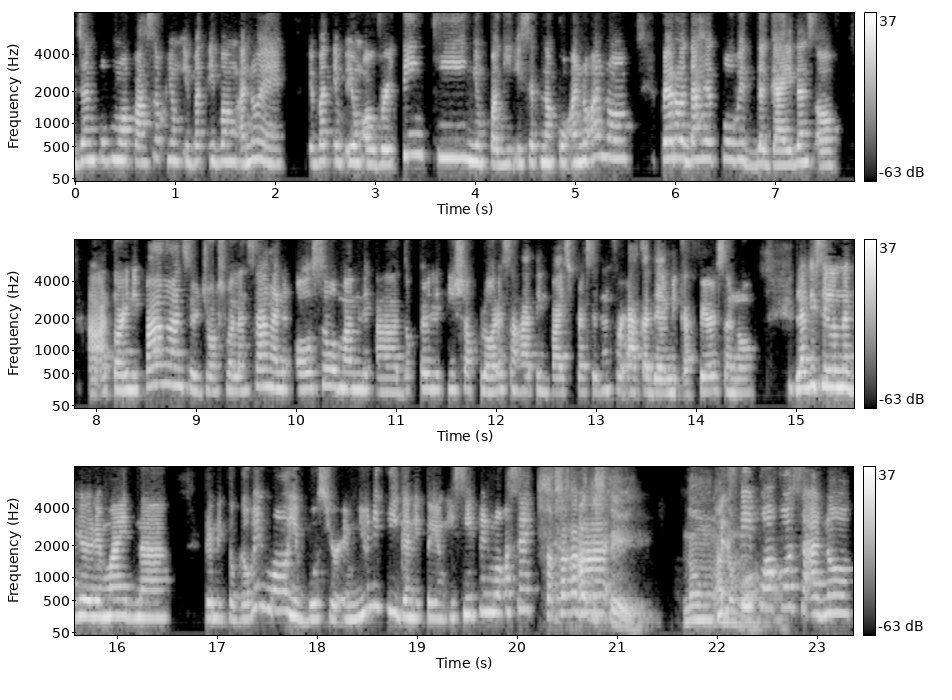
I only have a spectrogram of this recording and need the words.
diyan po pumapasok yung iba't ibang ano eh, iba't ib- yung overthinking, yung pag-iisip ng kung ano-ano. Pero dahil po with the guidance of uh, Attorney Pangan, Sir Joshua Lansangan, and also Ma'am uh, Dr. Leticia Flores, ang ating Vice President for Academic Affairs. Ano, lagi silang nag-remind na ganito gawin mo, you boost your immunity, ganito yung isipin mo kasi Sa, saan ka Ah, nag-stay? Nung ano nag-stay mo? po ako sa ano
